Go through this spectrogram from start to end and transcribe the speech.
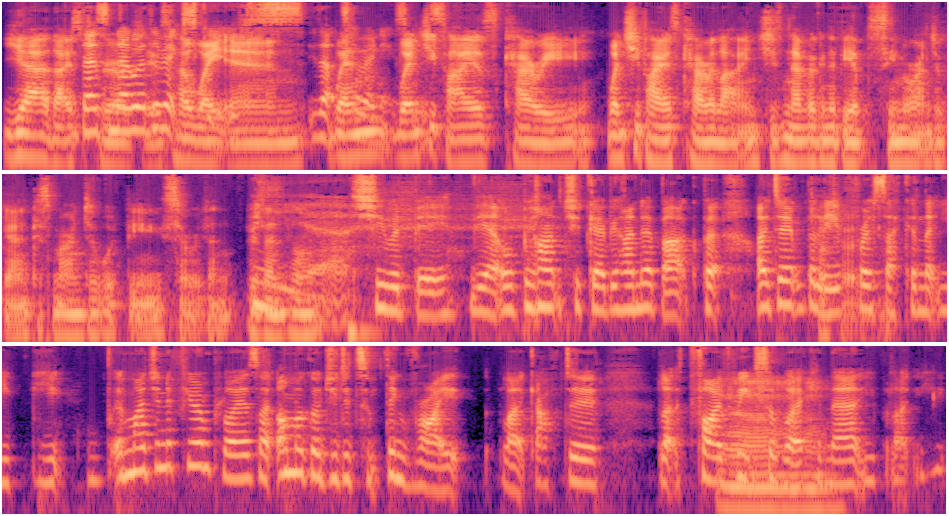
Yeah, that is There's true. no other It's her way excuse. in. That's when her only when she fires Carrie, when she fires Caroline, she's never going to be able to see Miranda again because Miranda would be so resent- resentful. Yeah, she would be. Yeah, or behind, she'd go behind her back. But I don't believe for a second that you, you imagine if your employer's like, oh my god, you did something right. Like after like five weeks of working there, you'd be like, you,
